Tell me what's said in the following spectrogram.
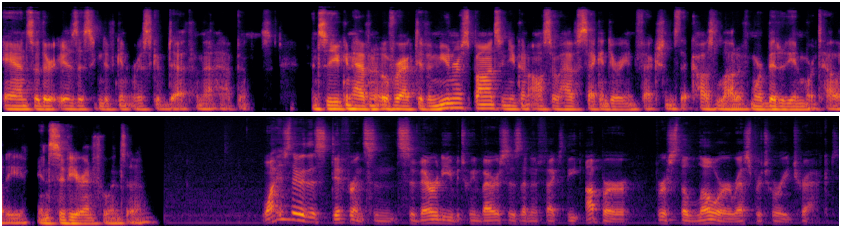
And so there is a significant risk of death when that happens. And so you can have an overactive immune response, and you can also have secondary infections that cause a lot of morbidity and mortality in severe influenza. Why is there this difference in severity between viruses that infect the upper versus the lower respiratory tract?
